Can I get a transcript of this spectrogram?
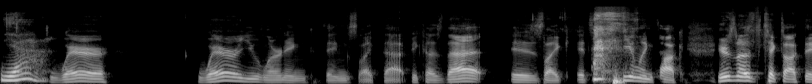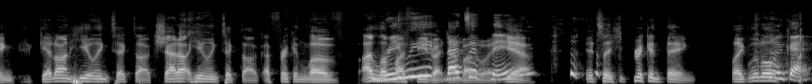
Yeah. Where where are you learning things like that? Because that is like it's healing talk. Here's another TikTok thing. Get on healing TikTok. Shout out healing TikTok. I freaking love I love really? my feed right That's now, by the way. Thing? Yeah. It's a freaking thing like little okay.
